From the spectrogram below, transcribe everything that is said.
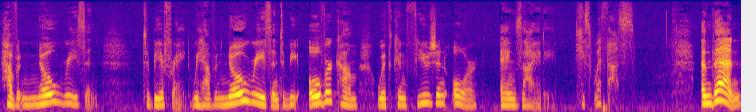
have no reason to be afraid. We have no reason to be overcome with confusion or anxiety. He's with us. And then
